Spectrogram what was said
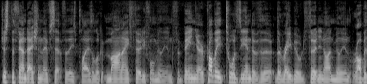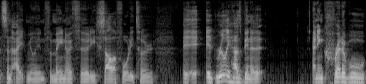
just the foundation they've set for these players. I look at Mane, 34 million. Fabinho, probably towards the end of the, the rebuild, 39 million. Robertson, 8 million. Firmino, 30. Salah, 42 it, it, really has been a an incredible,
